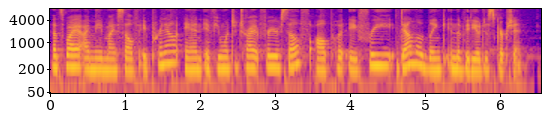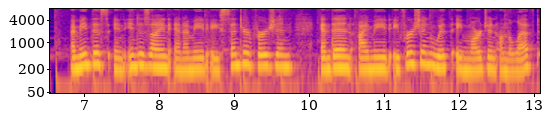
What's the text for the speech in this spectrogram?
That's why I made myself a printout and if you want to try it for yourself, I'll put a free download link in the video description. I made this in InDesign and I made a centered version and then I made a version with a margin on the left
